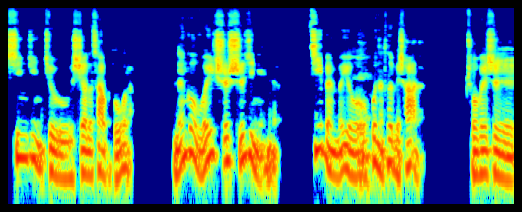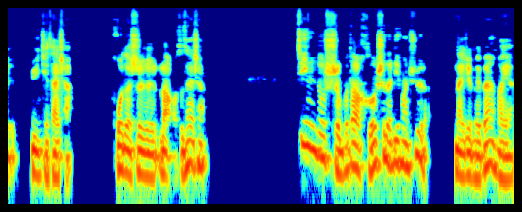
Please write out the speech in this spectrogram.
心境就消的差不多了。能够维持十几年的，基本没有混得特别差的，除非是运气太差，或者是脑子太差，劲都使不到合适的地方去了，那就没办法呀。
